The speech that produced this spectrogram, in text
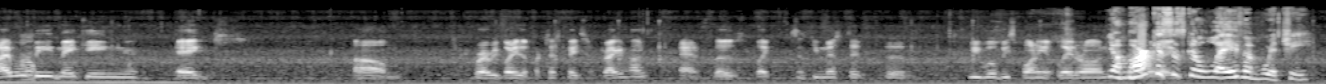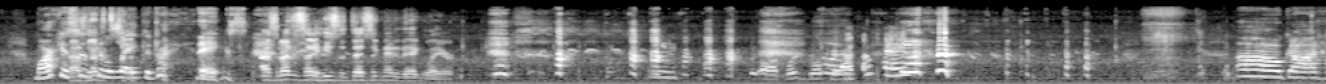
I will Oh. be making eggs um, for everybody that participates in Dragon Hunt, and for those like since you missed it, the, we will be spawning it later on. Yeah, Marcus is going to lay them, Witchy. Marcus is going to to lay the dragon eggs. I was about to say he's the designated egg layer. awkward, okay. Okay. oh God.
